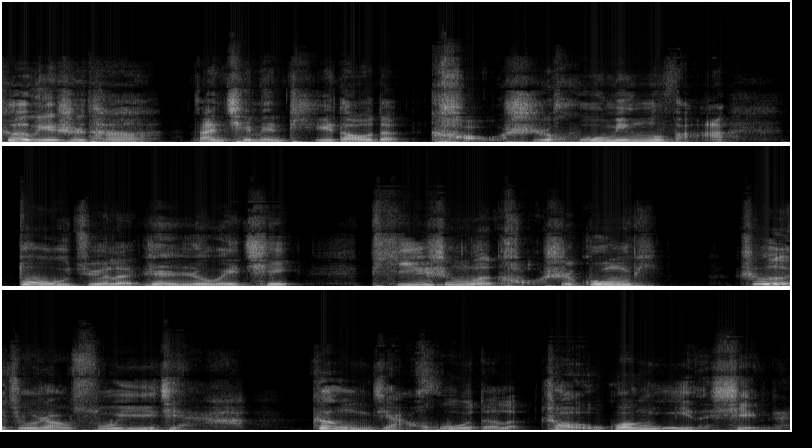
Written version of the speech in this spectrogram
特别是他啊，咱前面提到的考试胡明法，杜绝了任人唯亲，提升了考试公平，这就让苏以简啊更加获得了赵光义的信任。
